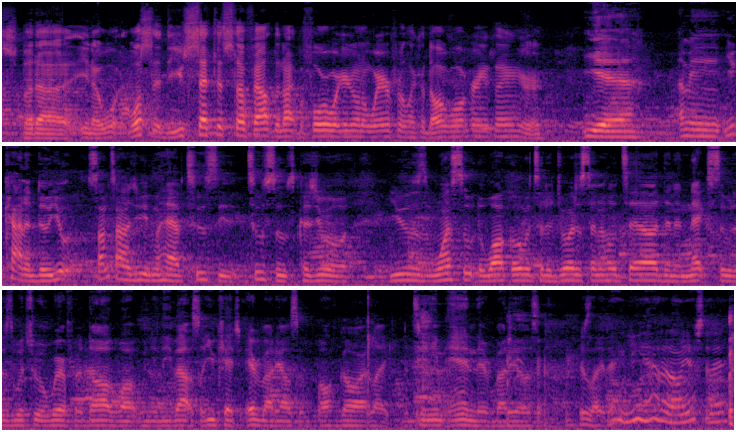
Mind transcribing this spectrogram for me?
this, but uh, you know, what's the, do you set this stuff out the night before what you're going to wear for like a dog walk or anything, or? Yeah, I mean you kind of do. You sometimes you even have two suit, two suits because you will use one suit to walk over to the Georgia Center Hotel, then the next suit is what you will wear for the dog walk when you leave out, so you catch everybody else off guard, like the team and everybody else. It's like, dang, you had it on yesterday.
